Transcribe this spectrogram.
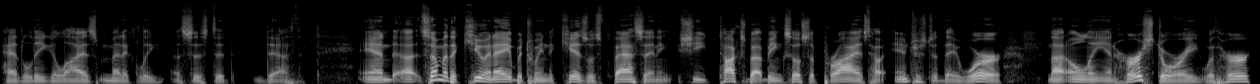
had legalized medically assisted death. And uh, some of the Q&A between the kids was fascinating. She talks about being so surprised how interested they were not only in her story with her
